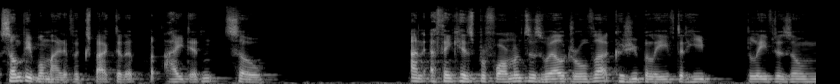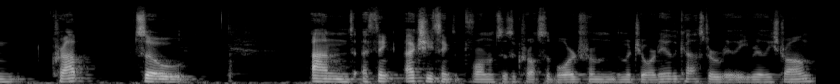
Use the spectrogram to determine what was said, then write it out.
some people might have expected it, but I didn't. So, and I think his performance as well drove that because you believed that he believed his own crap. So, and I think I actually think the performances across the board from the majority of the cast are really really strong.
